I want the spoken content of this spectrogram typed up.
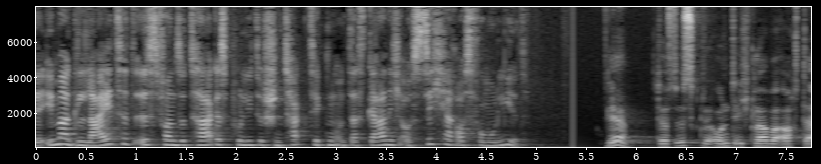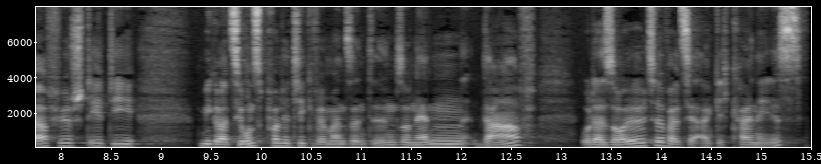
der immer geleitet ist von so tagespolitischen Taktiken und das gar nicht aus sich heraus formuliert. Ja, das ist, und ich glaube, auch dafür steht die Migrationspolitik, wenn man sie denn so nennen darf oder sollte, weil es ja eigentlich keine ist,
